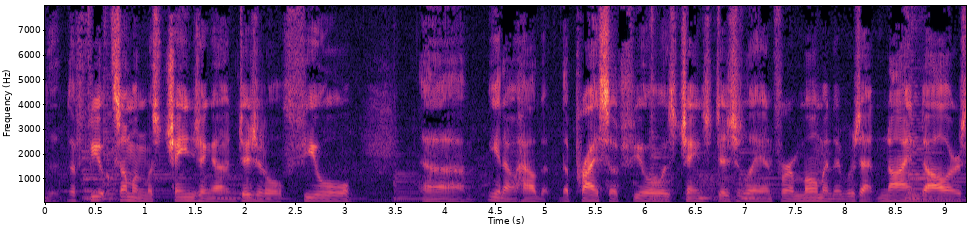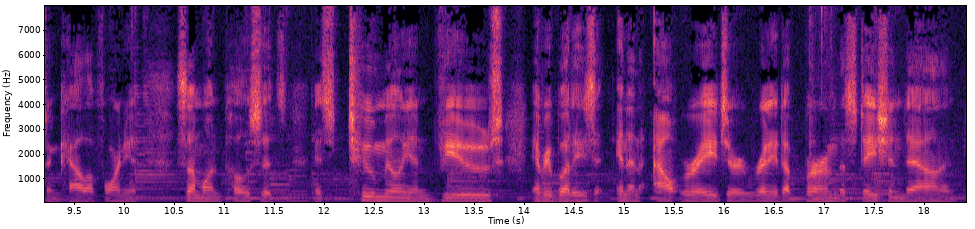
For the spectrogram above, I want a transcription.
the, the fuel. Someone was changing a digital fuel. Uh, you know how the, the price of fuel is changed digitally, and for a moment it was at nine dollars in California. Someone posted it's two million views. Everybody's in an outrage. They're ready to burn the station down, and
